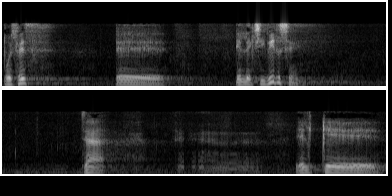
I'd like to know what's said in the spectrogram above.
pues es eh, el exhibirse. O sea, eh, el que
